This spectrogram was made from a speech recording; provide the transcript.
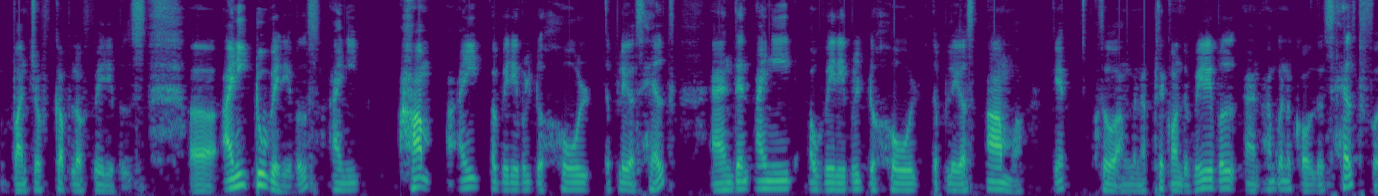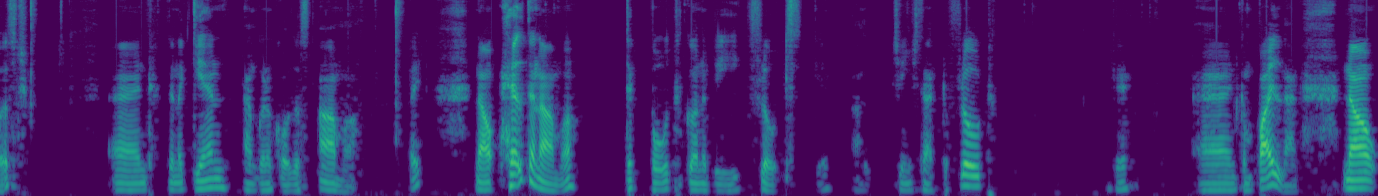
a bunch of couple of variables. Uh, I need two variables. I need hum. I need a variable to hold the player's health, and then I need a variable to hold the player's armor. Okay, so I'm gonna click on the variable, and I'm gonna call this health first, and then again I'm gonna call this armor. Right now, health and armor they're both gonna be floats. Okay, I'll change that to float. Okay, and compile that. Now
